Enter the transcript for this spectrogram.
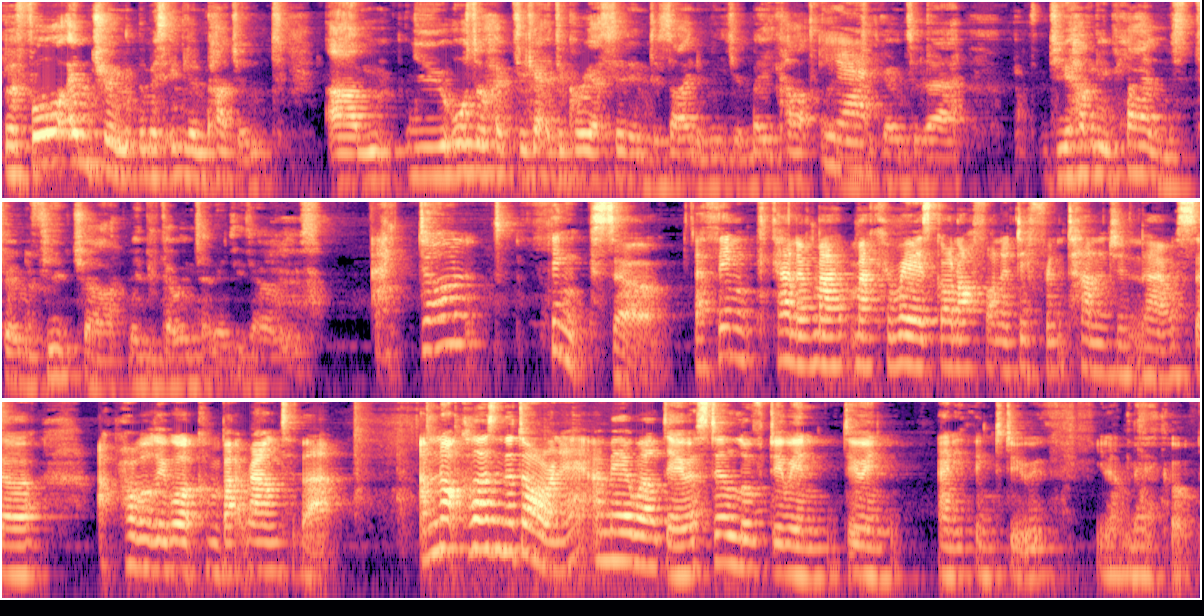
before entering the Miss England pageant, Um, you also hope to get a degree, I said, in design and media makeup. and Yeah. To go into there. Do you have any plans to, in the future, maybe go into any of these areas? I don't think so. I think kind of my, my career's gone off on a different tangent now, so I probably won't come back round to that. I'm not closing the door on it. I may well do. I still love doing doing anything to do with you know makeup,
